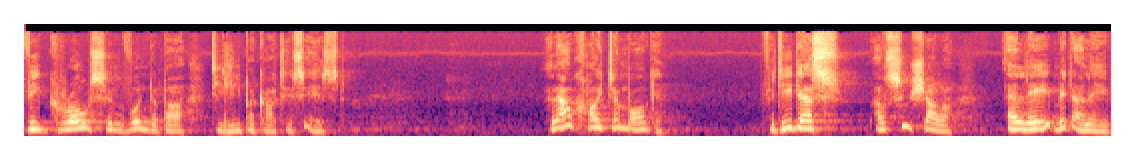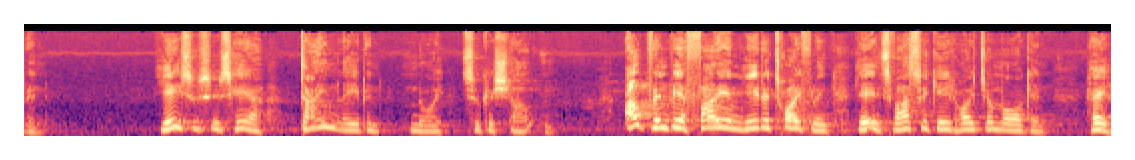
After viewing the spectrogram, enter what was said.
wie groß und wunderbar die Liebe Gottes ist. Und auch heute Morgen für die das als Zuschauer miterleben. Jesus ist hier, dein Leben neu zu gestalten. Auch wenn wir feiern, jeder Täufling, der ins Wasser geht heute Morgen. Hey,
